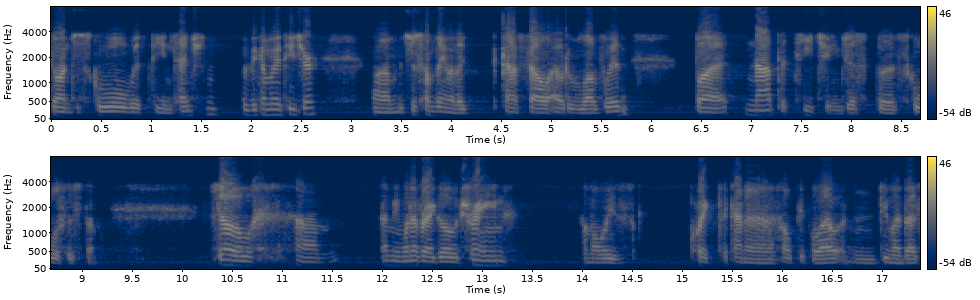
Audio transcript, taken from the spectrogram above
gone to school with the intention of becoming a teacher. Um, it's just something that I kind of fell out of love with, but not the teaching, just the school system. So, um, I mean, whenever I go train, I'm always quick to kind of help people out and do my best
